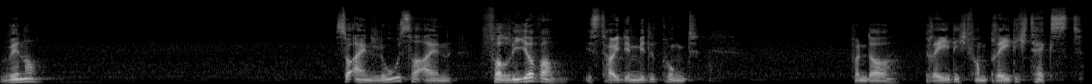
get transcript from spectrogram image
Winner. So ein Loser, ein Verlierer ist heute im Mittelpunkt von der Predigt, vom Predigtext.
